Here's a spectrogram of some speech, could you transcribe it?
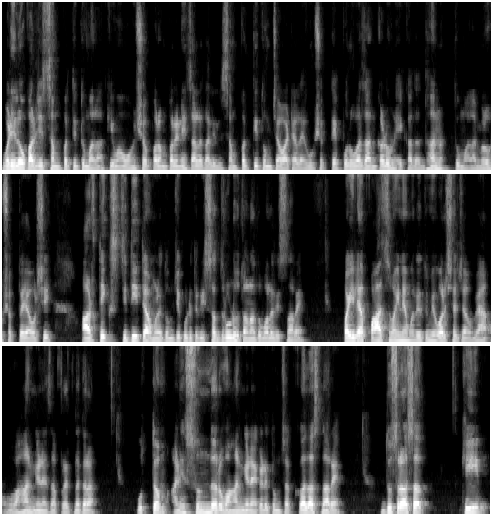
वडिलोपार्जित संपत्ती तुम्हाला किंवा वंश परंपरेने चालत आलेली संपत्ती तुमच्या वाट्याला येऊ शकते. पूर्वजांकडून एखादं धन तुम्हाला मिळू शकतं यावर्षी. आर्थिक स्थिती त्यामुळे तुमची कुठेतरी सदृढ होताना तुम्हाला दिसणार आहे. पहिल्या पाच महिन्यामध्ये तुम्ही वर्षाच्या व्या वाहन घेण्याचा प्रयत्न करा. उत्तम आणि सुंदर वाहन घेण्याकडे तुमचा कल असणार आहे. दुसरं असं की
